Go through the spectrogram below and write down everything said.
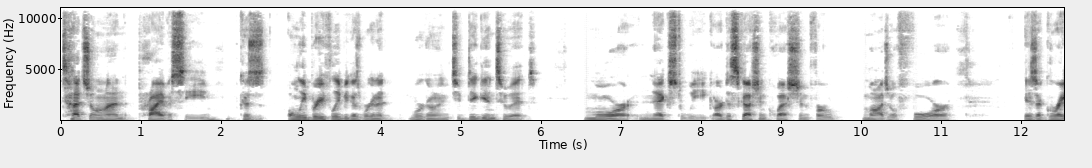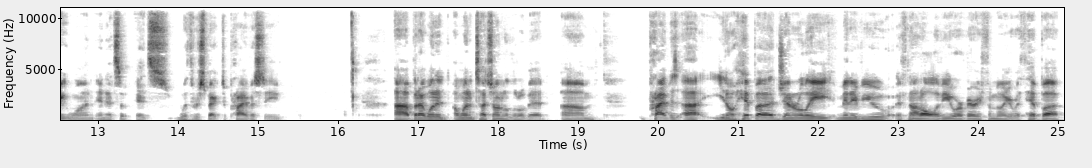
touch on privacy because only briefly because we're gonna we're going to dig into it more next week. Our discussion question for module four is a great one, and it's a, it's with respect to privacy. Uh, but I want to I want to touch on a little bit. Um, private, uh, you know, HIPAA generally, many of you, if not all of you, are very familiar with HIPAA.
